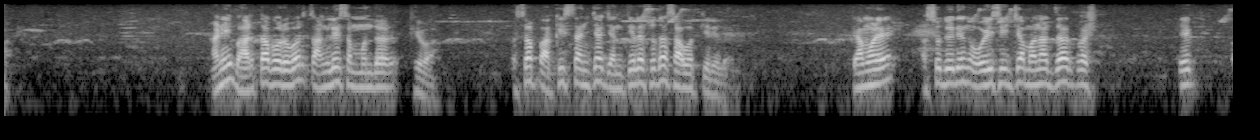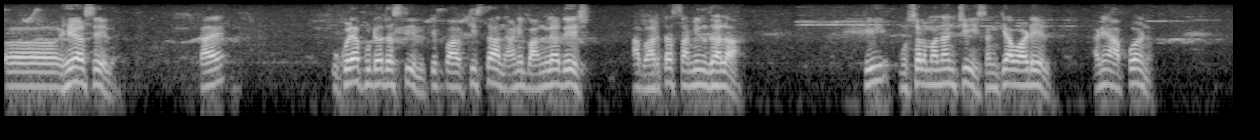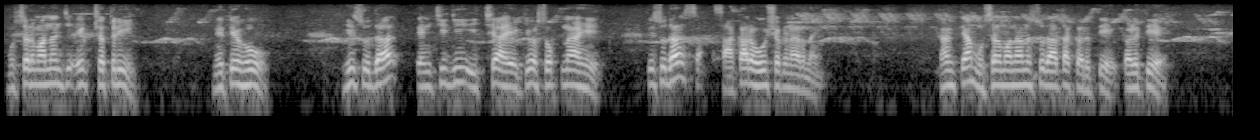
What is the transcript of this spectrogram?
आणि भारताबरोबर चांगले संबंध ठेवा. असं पाकिस्तानच्या जनतेला सुद्धा सावध केलेलं आहे. त्यामुळे असदुद्दीन ओईसीच्या मनात जर प्रश्न एक हे असेल काय उकळ्या फुटत असतील की पाकिस्तान आणि बांगलादेश हा भारतात सामील झाला की मुसलमानांची संख्या वाढेल आणि आपण मुसलमानांची एक छत्री नेते हो ही सुद्धा त्यांची जी इच्छा आहे किंवा स्वप्न आहे ती सुद्धा सा साकार होऊ शकणार नाही. कारण त्या मुसलमानांना सुद्धा आता कळते कळते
